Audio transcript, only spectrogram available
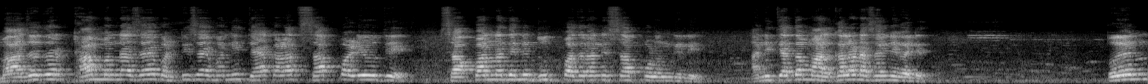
माझं जर ठाम म्हणणं असं आहे बंटी साहेबांनी त्या काळात साप पाळले होते. सापांना त्यांनी दूध पाजलं आणि साप पळून गेले. आणि ते आता मालकाला ढासायला निघालेत. पण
